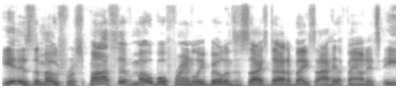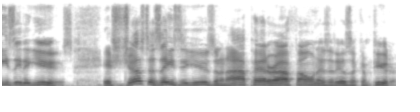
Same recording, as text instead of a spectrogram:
it is the most responsive, mobile friendly buildings and sites database I have found. It's easy to use. It's just as easy to use on an iPad or iPhone as it is a computer.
